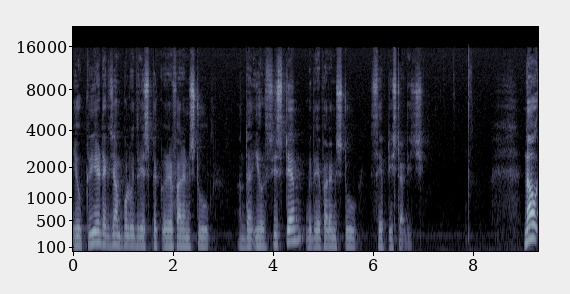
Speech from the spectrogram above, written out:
you create example with respect reference to the your system with reference to safety studies. Now,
